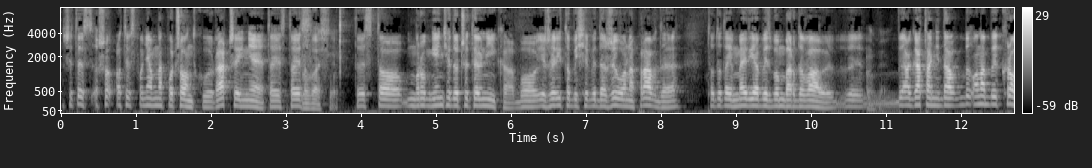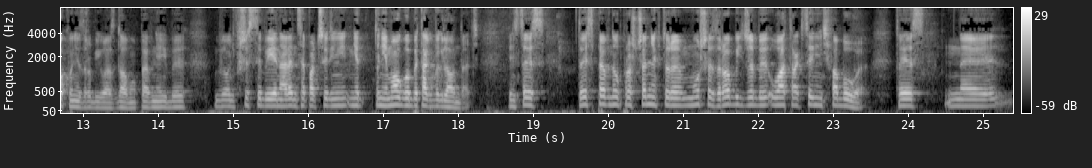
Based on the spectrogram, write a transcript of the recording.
Znaczy to jest, o tym wspomniałem na początku, raczej nie. To jest to, jest, No to, jest to mrugnięcie do czytelnika, bo jeżeli to by się wydarzyło naprawdę, to tutaj media by zbombardowały. By, by Agata nie dała, ona by kroku nie zrobiła z domu pewnie i by, by oni wszyscy by jej na ręce patrzyli, nie, nie, to nie mogłoby tak wyglądać. Więc to jest, to jest pewne uproszczenie, które muszę zrobić, żeby uatrakcyjnić fabułę. To jest... mm, e,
